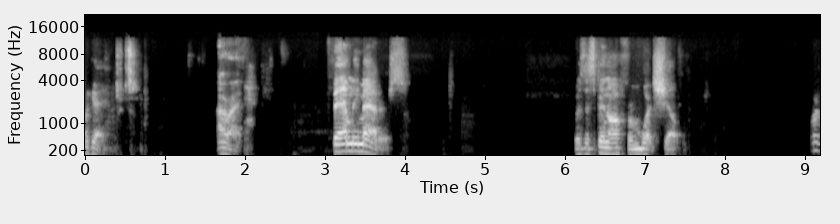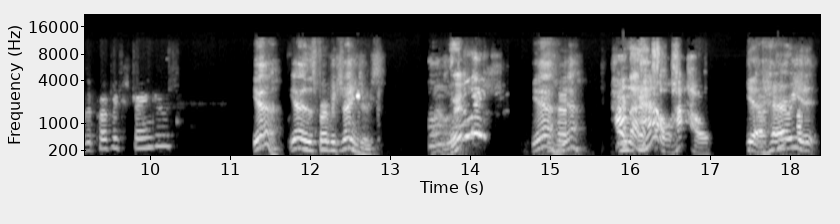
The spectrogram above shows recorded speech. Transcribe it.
Okay. All right. Family Matters was a spinoff from what show? Was it Perfect Strangers? Yeah, yeah, it was Perfect Strangers. Wow. Really? Yeah, uh-huh. yeah. How the hell? How? Yeah, Harriet.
